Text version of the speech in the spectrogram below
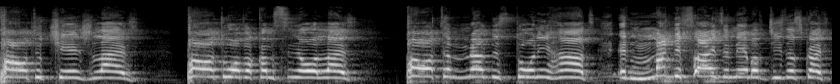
power to change lives, power to overcome sin in our lives, power to melt the stony hearts. It magnifies the name of Jesus Christ.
